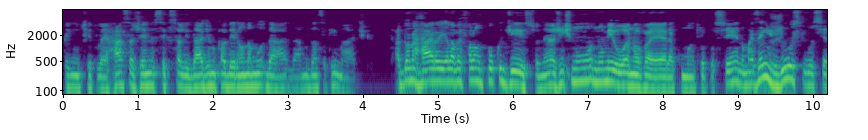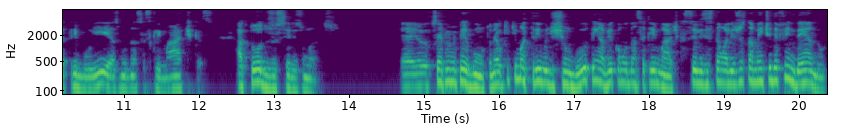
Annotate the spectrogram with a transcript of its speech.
tem um título, é Raça, Gênero e Sexualidade no Caldeirão da, da, da Mudança Climática. A dona Haraway ela vai falar um pouco disso, né? A gente não nomeou a nova era como antropoceno, mas é injusto você atribuir as mudanças climáticas a todos os seres humanos. É, eu sempre me pergunto, né? O que, que uma tribo de Xingu tem a ver com a mudança climática? Se eles estão ali justamente defendendo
